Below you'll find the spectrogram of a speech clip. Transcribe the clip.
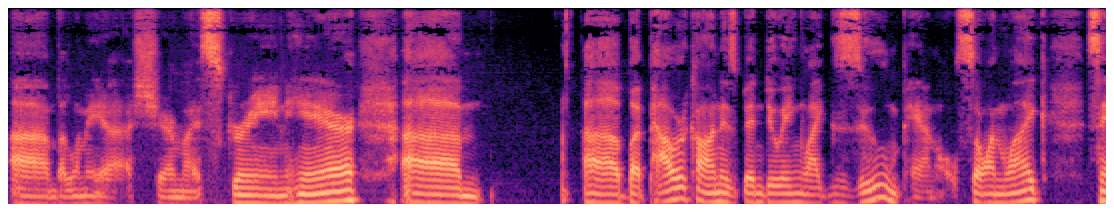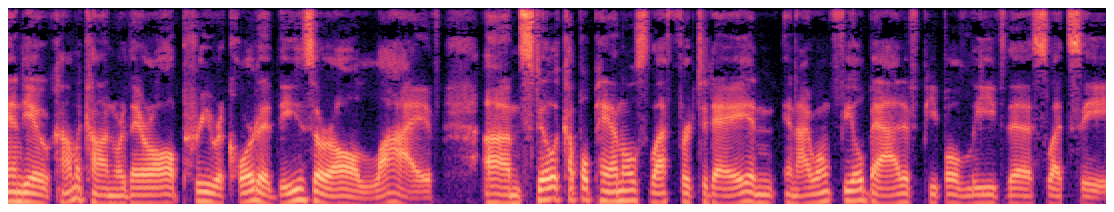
Um, but let me uh, share my screen here. Um, uh, but PowerCon has been doing like Zoom panels. So unlike San Diego Comic Con, where they're all pre-recorded, these are all live. Um, still a couple panels left for today, and and I won't feel bad if people leave this. Let's see.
